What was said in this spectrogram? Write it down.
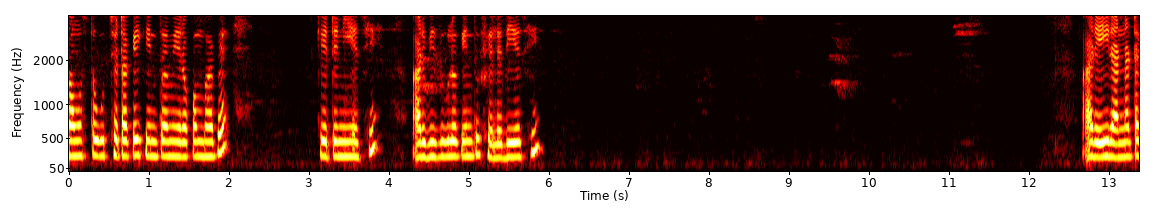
সমস্ত উচ্ছেটাকেই কিন্তু আমি এরকমভাবে কেটে নিয়েছি আর বীজগুলো কিন্তু ফেলে দিয়েছি। আর এই রান্নাটা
